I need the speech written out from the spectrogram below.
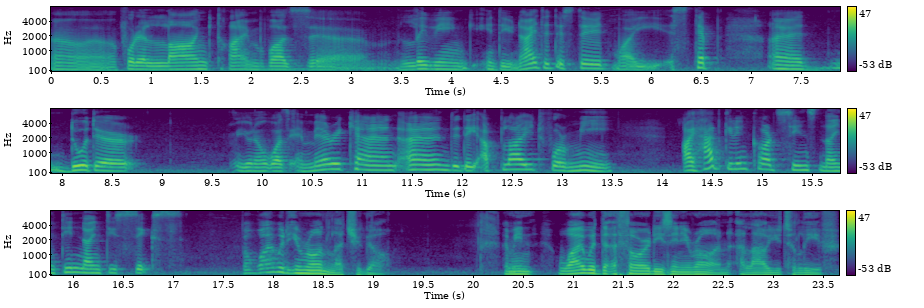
uh, for a long time was uh, living in the United States. My step uh, daughter, you know, was American, and they applied for me. I had green card since 1996. But why would Iran let you go? I mean, why would the authorities in Iran allow you to leave?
